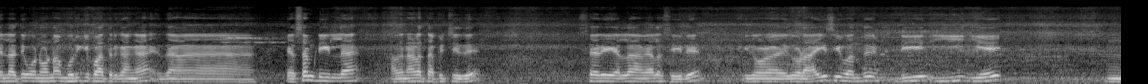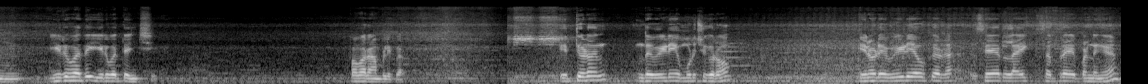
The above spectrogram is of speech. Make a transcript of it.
எல்லாத்தையும் ஒன்று ஒன்றா முறுக்கி பார்த்துருக்காங்க. இது எஸ்எம்டி இல்லை. அதனால் தப்பிச்சுது. சரி எல்லாம் வேலை செய்யுது. இதோட இதோட ஐசி வந்து டிஇஏ இருபது இருபத்தஞ்சி. பவர் ஆம்பிளிஃபர் இத்துடன் இந்த வீடியோ முடிச்சுக்கிறோம். என்னுடைய வீடியோவுக்கு ஷேர் லைக் சப்ஸ்கிரைப் பண்ணுங்கள்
